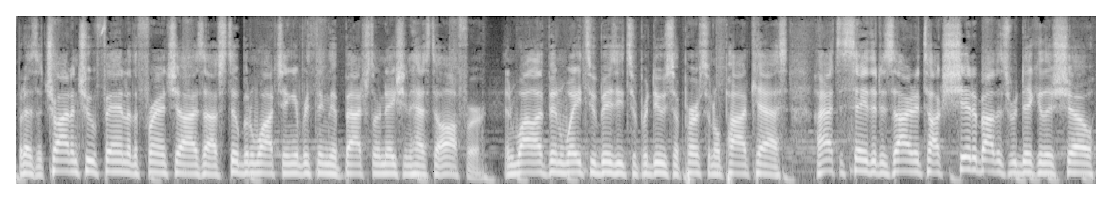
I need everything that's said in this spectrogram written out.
But as a tried and true fan of the franchise, I've still been watching everything that Bachelor Nation has to offer. And while I've been way too busy to produce a personal podcast, I have to say the desire to talk shit about this ridiculous show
